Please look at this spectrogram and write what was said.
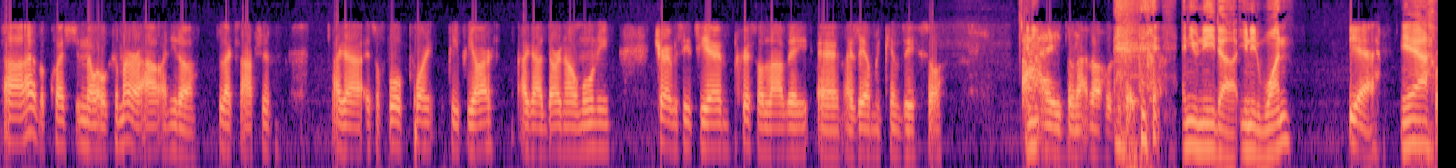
Uh, I have a question. Oh, Kamara out. I need a flex option. I got it's a full point PPR. I got Darnell Mooney, Travis Etienne, Chris Olave, and Isaiah McKenzie. So I do not know who to take. and you need uh you need one yeah yeah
